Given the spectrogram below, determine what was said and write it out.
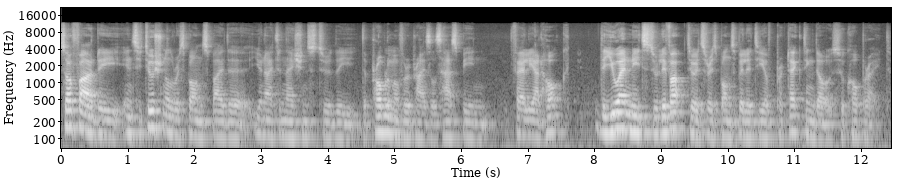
So far, the institutional response by the United Nations to the, the problem of reprisals has been fairly ad hoc. The UN needs to live up to its responsibility of protecting those who cooperate.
